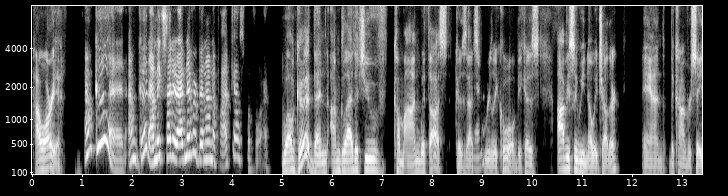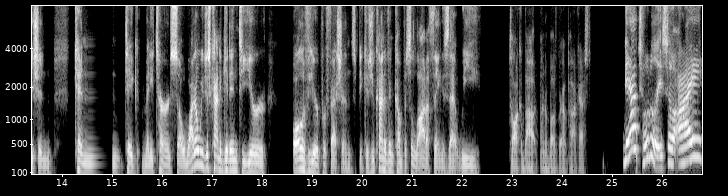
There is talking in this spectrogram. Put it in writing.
How are you? I'm good. I'm good. I'm excited. I've never been on a podcast before. Well, good. Then I'm glad that you've come on with us because that's Yeah. really cool. Because obviously we know each other and the conversation can take many turns. So why don't we just kind of get into your all of your professions because you kind of encompass a lot of things that we talk about on Above Ground podcast. Yeah, totally. So I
